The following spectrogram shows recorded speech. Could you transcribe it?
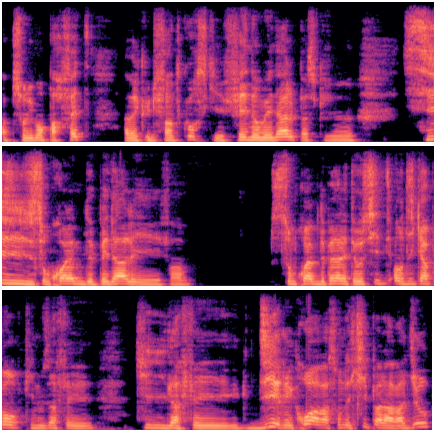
absolument parfaite, avec une fin de course qui est phénoménale, parce que si son problème de pédale et enfin son problème de pédale était aussi handicapant qu'il nous a fait qu'il a fait dire et croire à son équipe à la radio.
